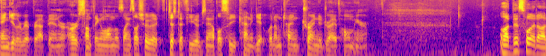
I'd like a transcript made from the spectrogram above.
angular riprap in, or, or something along those lines. I'll show you just a few examples so you kind of get what I'm trying, trying to drive home here. Uh, this one, uh,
